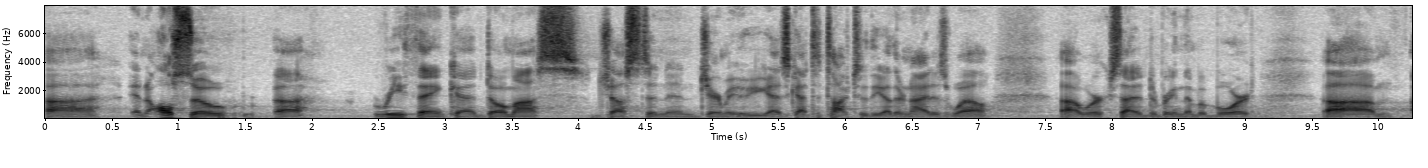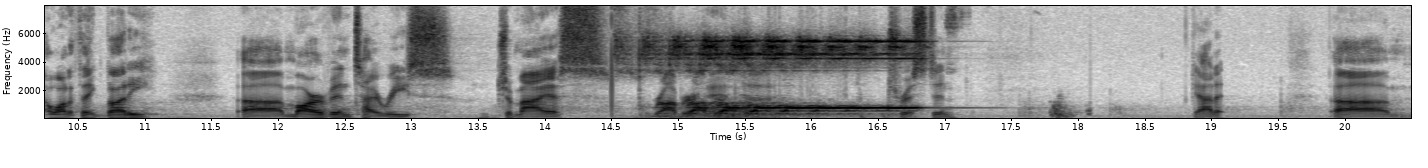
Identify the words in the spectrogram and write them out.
uh, and also uh, rethank uh, Domas, Justin, and Jeremy, who you guys got to talk to the other night as well. Uh, we're excited to bring them aboard. Um, I want to thank Buddy, uh, Marvin, Tyrese, Jamias, Robert, and uh, Tristan. Got it. Um,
